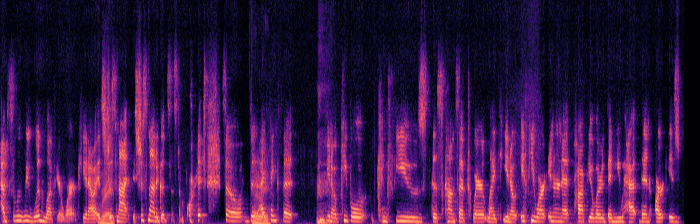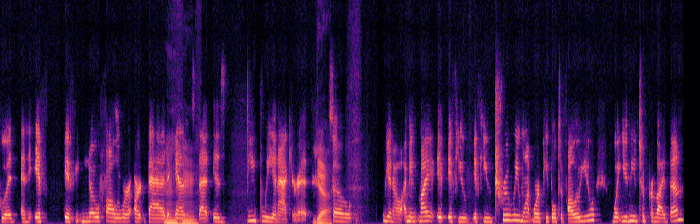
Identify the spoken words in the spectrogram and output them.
absolutely would love your work? You know it's Right. just not it's just not a good system for it. So the, i think that you know people confuse this concept where like you know if you are internet popular then you have then art is good. And if if no follower art bad Mhm. and that is deeply inaccurate Yeah. so you know i mean my if, if you if you truly want more people to follow you what you need to provide them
